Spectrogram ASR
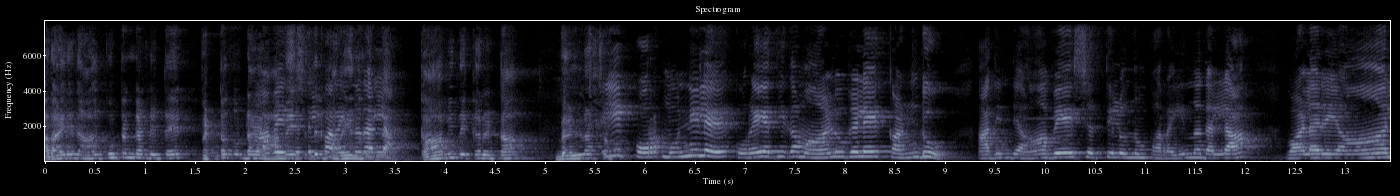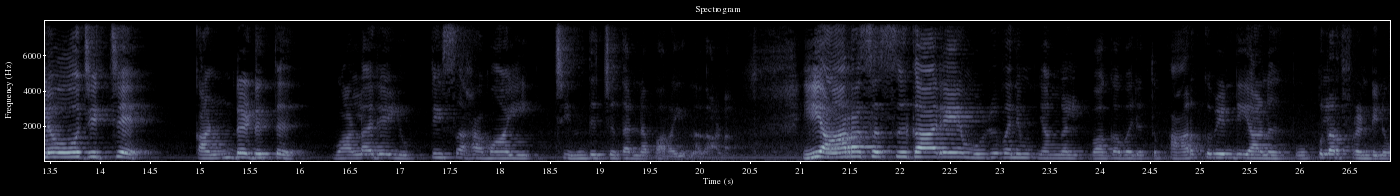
അതായത് ഇത് ആൾക്കൂട്ടം കണ്ടിട്ട് പെട്ടെന്നുണ്ടായ ആവേശത്തിൽ പറയുന്നതല്ല. കാവി നിക്കറിട്ട വെള്ള ഈ മുന്നിൽ കുറേയധികം ആളുകളെ കണ്ടു. അതിന്റെ ആവേശത്തിലൊന്നും പറയുന്നതല്ല. വളരെ ആലോചിച്ച് കണ്ടെടുത്ത് വളരെ യുക്തിസഹമായി ചിന്തിച്ച് തന്നെ പറയുന്നതാണ്. ഈ ആർ എസ് എസ്സുകാരെ മുഴുവനും ഞങ്ങൾ വകവരുത്തും. ആർക്കു വേണ്ടിയാണ് പോപ്പുലർ ഫ്രണ്ടിനോ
